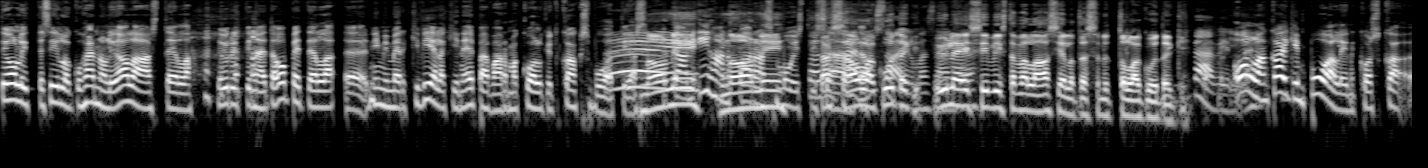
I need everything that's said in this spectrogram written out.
te olitte silloin, kun hän oli ala-asteella ja yritti näitä opetella. Ö, Nimimerkki vieläkin epävarma 32-vuotias. No Tämä on niin, ihan no paras niin. muistisääntö. Tässä ollaan kuitenkin yleissivistävällä asialla tässä nyt ollaan kuitenkin. Hyvä, Ville. Ollaan kaikin puolin, koska ö,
